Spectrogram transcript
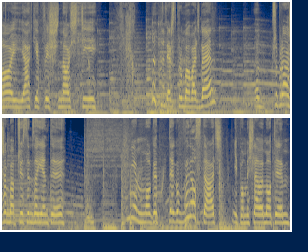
Oj, jakie pyszności. Chcesz spróbować, Ben? Przepraszam, babciu, jestem zajęty. Nie mogę tego wydostać. Nie pomyślałem o tym.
